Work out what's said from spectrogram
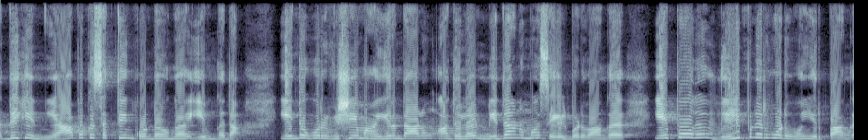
அதிக ஞாபக சக்தியும் கொண்டவங்க இவங்க தான். எந்த ஒரு விஷயமா இருந்தாலும் அதில் நிதானமாக செயல்படுவாங்க. எப்போதும் விழிப்புணர்வோடவும் இருப்பாங்க.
